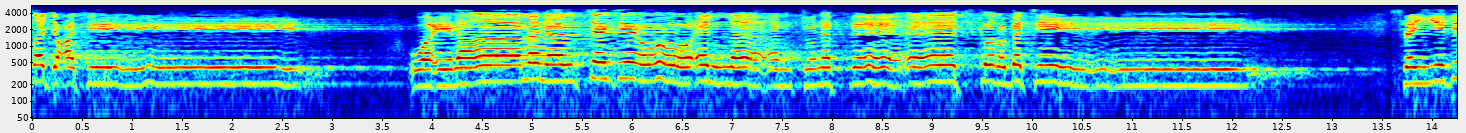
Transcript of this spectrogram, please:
ضجعتي وإلى من ألتجئ إن لم تنفس كربتي سيدي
